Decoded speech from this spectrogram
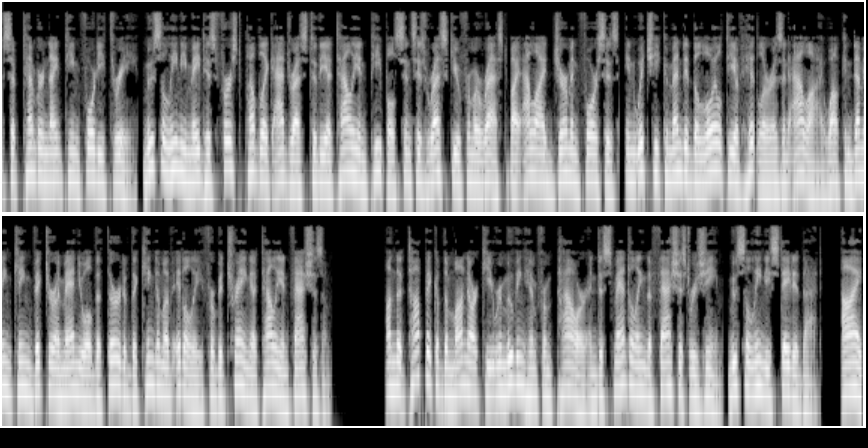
September 1943, Mussolini made his first public address to the Italian people since his rescue from arrest by Allied German forces, in which he commended the loyalty of Hitler as an ally while condemning King Victor Emmanuel III of the Kingdom of Italy for betraying Italian fascism. On the topic of the monarchy removing him from power and dismantling the fascist regime, Mussolini stated that, "It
